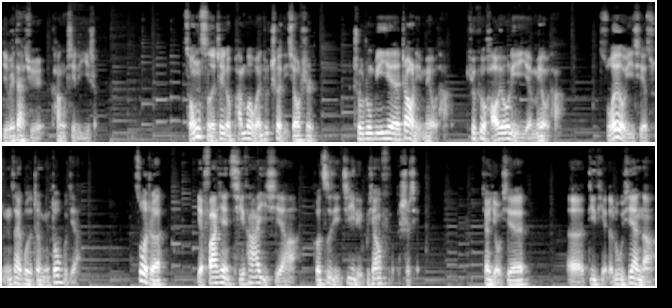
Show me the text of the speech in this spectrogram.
也被带去看过心理医生。从此，这个潘博文就彻底消失，初中毕业照里没有他，QQ 好友里也没有他，所有一切存在过的证明都不见。作者也发现其他一些啊和自己记忆里不相符的事情，像有些呃地铁的路线呢，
